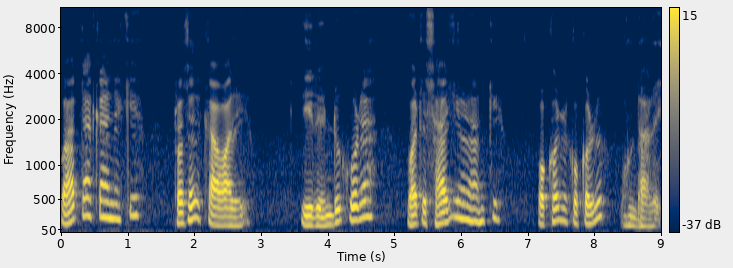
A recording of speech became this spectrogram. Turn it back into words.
బాతాకానికి ప్రజలు కావాలి. ఈ రెండు కూడా వాటి సహజీవనానికి ఒకరికొకరు ఉండాలి.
